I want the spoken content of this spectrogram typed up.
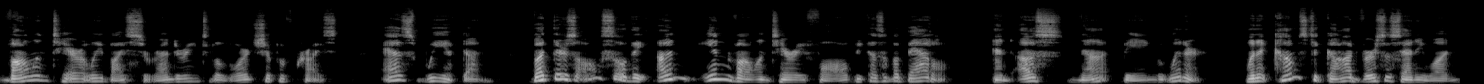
voluntarily by surrendering to the Lordship of Christ, as we have done. But there's also the un- involuntary fall because of a battle, and us not being the winner. When it comes to God versus anyone,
